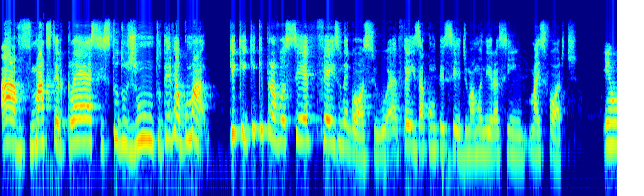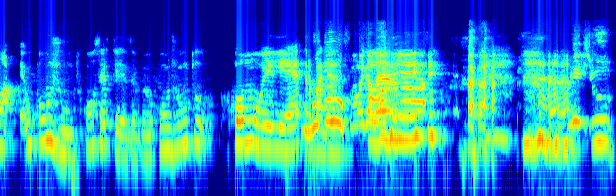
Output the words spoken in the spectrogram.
as masterclasses, tudo junto. Teve alguma que, que, que, que para você fez o negócio, é, fez acontecer de uma maneira assim mais forte? Eu, é o conjunto, com certeza. O conjunto, como ele é trabalhado. Fala, galera! Beijo!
